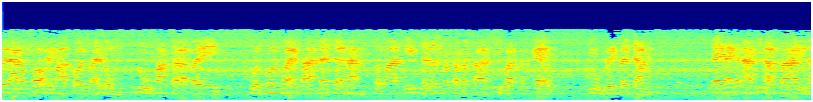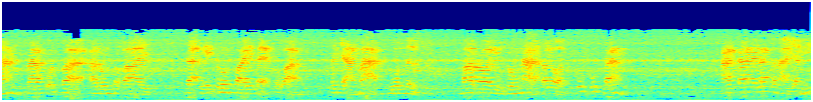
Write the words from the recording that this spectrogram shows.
เวลาหลวงพ่อไม่มาซอยสายลมลูกมักจะไปสวดมนต์ไหว้พระและจะนั่งสมาธิเจริญพระกรรมฐานที่วัดพระแก้วอยู่เป็นประจำ แต่ในขณะที่หลับตาอยู่นั้นปรากฏว่าอารมณ์สบาย จะเห็นดวงไฟแสงสว่างเป็นอย่างมากดวงหนึ่งมารอยอยู่ตรงหน้าตลอดทุกๆครั้ง อาการในลักษณะอย่างนี้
